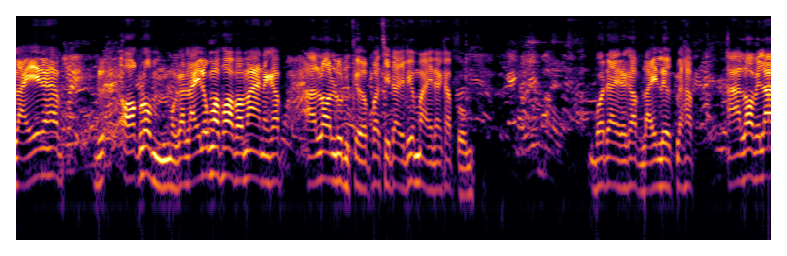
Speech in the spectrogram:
ไหลนะครับ ออกลมมันก็ไหลลงมาพ่อประมาณนะครับอ่ารอดรุ่นเกิดว่าสิได้หรือไม่นะครับ ผมบ่ได้นะครับ ไหลเลิกแล้วครับ อ่ารอเวลา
